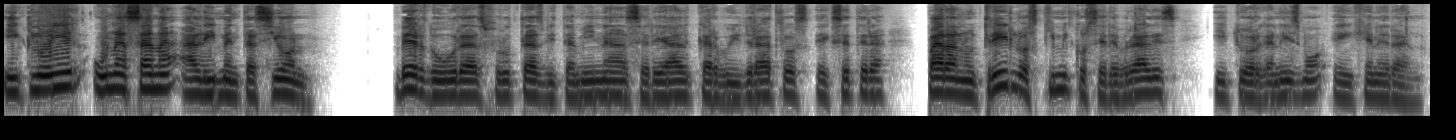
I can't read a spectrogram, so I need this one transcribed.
Incluir una sana alimentación, verduras, frutas, vitaminas, cereal, carbohidratos, etc., para nutrir los químicos cerebrales y tu organismo en general.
